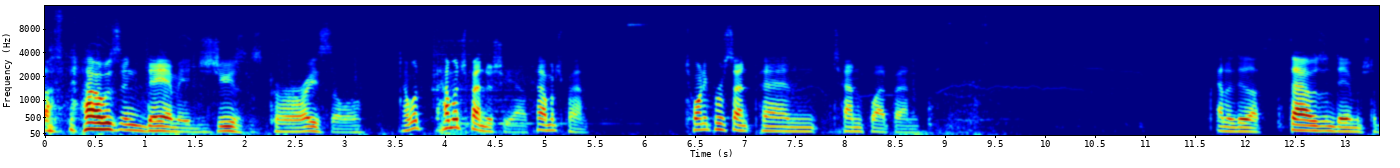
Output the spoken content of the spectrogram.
A thousand damage. Jesus Christ, solo. How much how much pen does she have? How much pen? 20% pen, 10 flat pen. And I did a thousand damage to,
